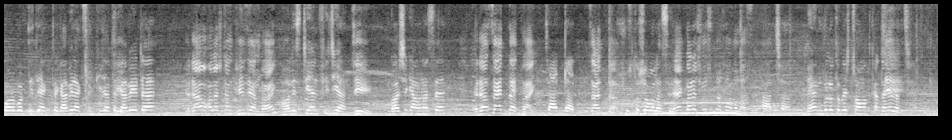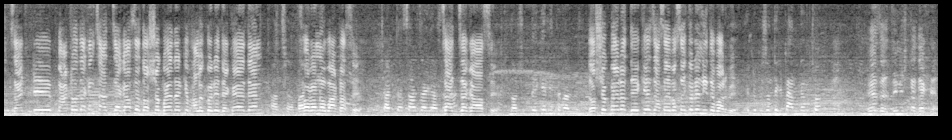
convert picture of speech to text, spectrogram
পরবর্তীতে একটা গাভি রাখছেন। কি জাতের। গাভি এটা? এটাও হলস্টান ফ্রিজিয়ান ভাই। হলিস্টিয়ান ফিজিয়ান জি। বয়সে কেমন আছে? এটা চার দাঁত ভাই। চার দাঁত। চার দাঁত। সুস্থ সবল আছে? একবারে সুস্থ সবল আছে। আচ্ছা ভ্যানগুলো তো বেশ চমৎকার দেখা যাচ্ছে। চারটে বাটও দেখেন চার জায়গা আছে। দর্শক ভাইদেরকে ভালো করে দেখায় দেন। আচ্ছা ছড়ানো বাট আছে। চারটা চার জায়গা আছে চার জায়গা আছে। দর্শক দেখে নিতে পারবে। দর্শক ভাইরা দেখে যাচাই বাছাই করে নিতে পারবে। একটু পিছন থেকে টান দেন তো। এই যে জিনিসটা দেখেন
